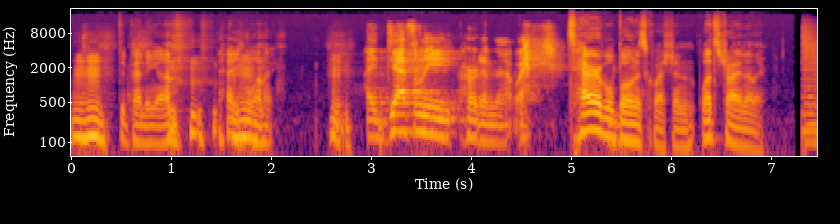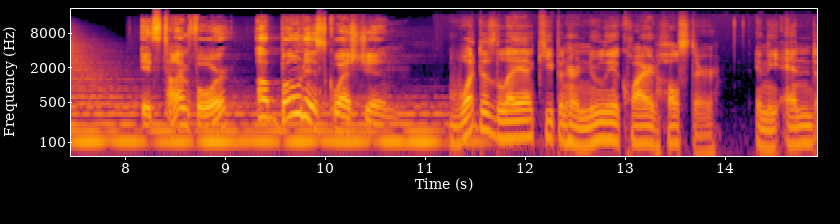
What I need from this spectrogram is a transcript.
hmm depending on how you Mhm. want it. I definitely heard him that way. Terrible bonus question. Let's try another. It's time for a bonus question. What does Leia keep in her newly acquired holster in the end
